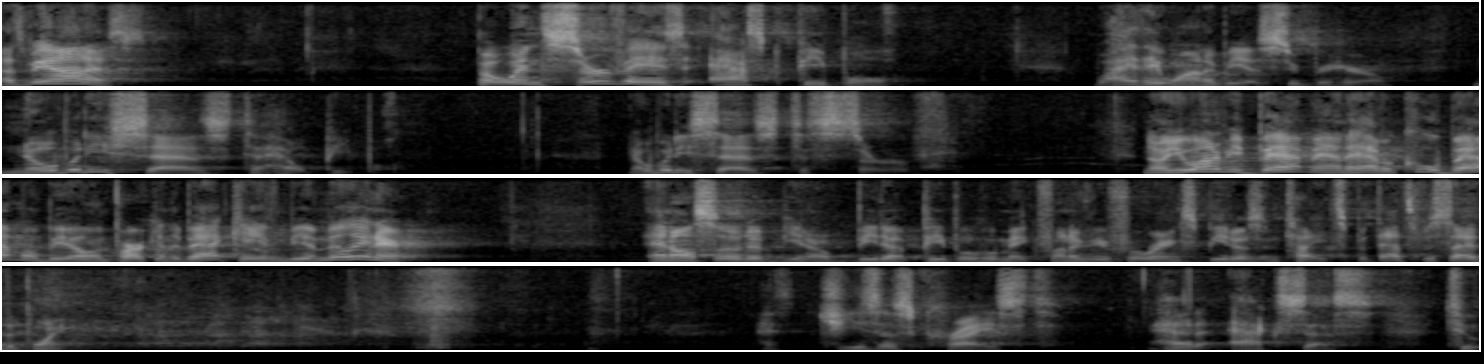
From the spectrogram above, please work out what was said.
Let's be honest. But when surveys ask people why they want to be a superhero, nobody says to help people. Nobody says to serve. No, you want to be Batman to have a cool Batmobile and park in the Batcave and be a millionaire. And also to, you know, beat up people who make fun of you for wearing Speedos and tights, but that's beside the point. Jesus Christ had access to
